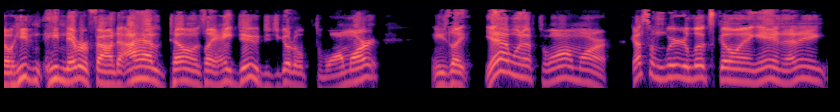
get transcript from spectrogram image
So he he never found it. I had to tell him, it's like, hey, dude, did you go to, Walmart? And he's like, yeah, I went up to Walmart. Got some weird looks going in. I think,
